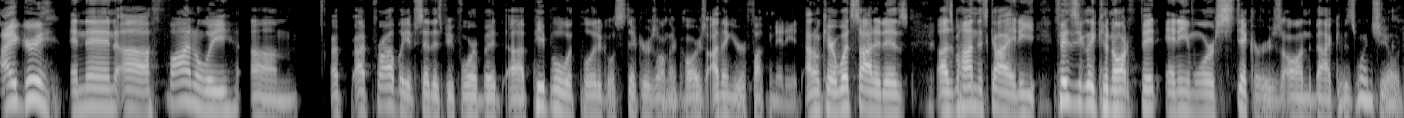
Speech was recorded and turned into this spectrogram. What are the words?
I agree. And then uh, finally, um, I, I probably have said this before, but uh, people with political stickers on their cars, I think you're a fucking idiot. I don't care what side it is. I was behind this guy, and he physically could not fit any more stickers on the back of his windshield.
